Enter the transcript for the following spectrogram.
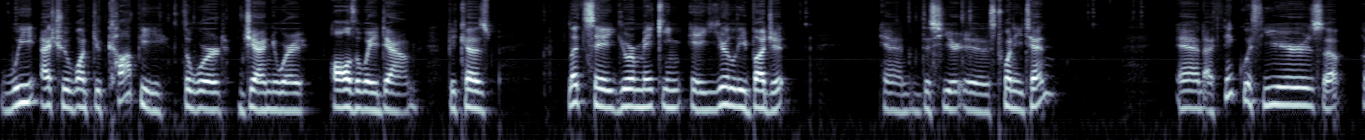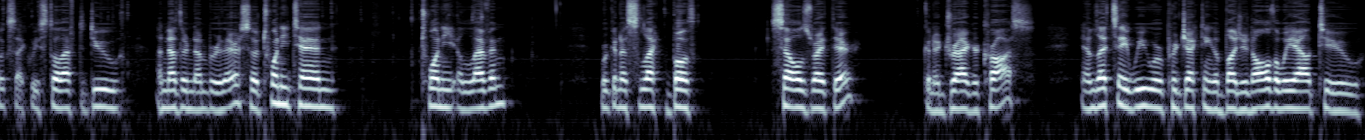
We actually want to copy the word January all the way down because let's say you're making a yearly budget and this year is 2010 and I think with years uh, looks like we still have to do another number there. So 2010 2011 we're going to select both cells right there going to drag across. And let's say we were projecting a budget all the way out to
